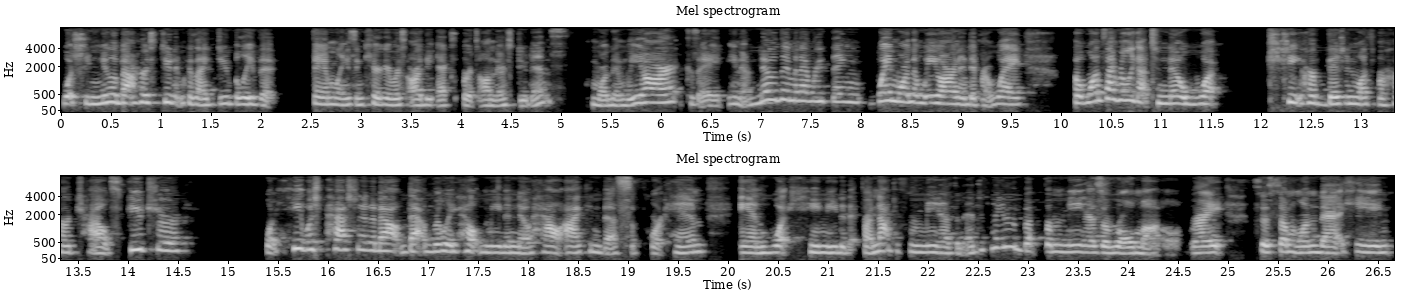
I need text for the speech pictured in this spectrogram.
what she knew about her student because i do believe that families and caregivers are the experts on their students more than we are because they, you know, know them and everything way more than we are in a different way. But once I really got to know what she her vision was for her child's future, what he was passionate about, that really helped me to know how I can best support him and what he needed it from, not just for me as an educator, but for me as a role model, right? So someone that he,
